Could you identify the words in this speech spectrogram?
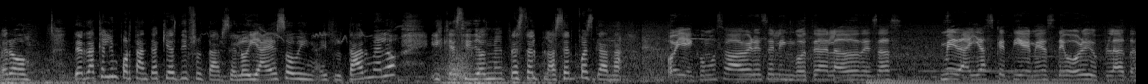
pero de verdad que lo importante aquí es disfrutárselo y a eso vine, a disfrutármelo y que si Dios me presta el placer, pues ganar. Oye, ¿cómo se va a ver ese lingote al lado de esas medallas que tienes de oro y de plata?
